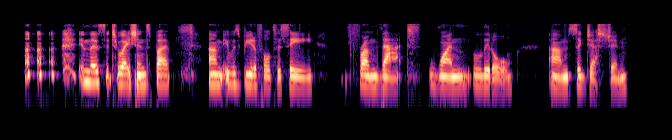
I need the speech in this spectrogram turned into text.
in those situations. But um, it was beautiful to see from that one little um, suggestion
